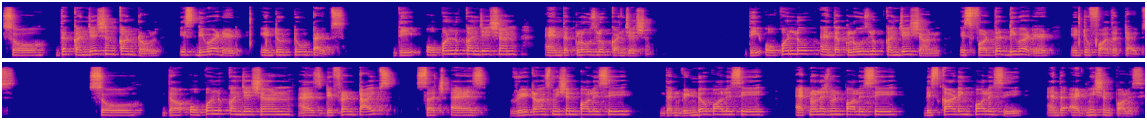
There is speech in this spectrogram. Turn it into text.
So the congestion control is divided into two types the open loop congestion and the closed loop congestion. The open loop and the closed loop congestion is further divided into further types. So the open loop congestion has different types such as retransmission policy, then window policy, acknowledgement policy, discarding policy, and the admission policy.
